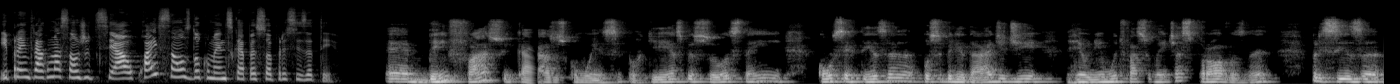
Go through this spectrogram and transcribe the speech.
E para entrar com uma ação judicial, quais são os documentos que a pessoa precisa ter? é bem fácil em casos como esse, porque as pessoas têm, com certeza, possibilidade de reunir muito facilmente as provas, né? Precisa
